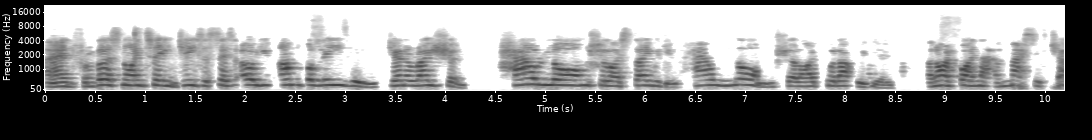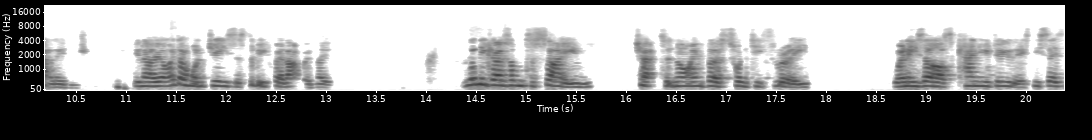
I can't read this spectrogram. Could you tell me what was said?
And from verse 19, Jesus says, Oh, you unbelieving generation, how long shall I stay with you? How long shall I put up with you? And I find that a massive challenge. You know, I don't want Jesus to be fed up with me. Then he goes on to say in chapter 9, verse 23, when he's asked, Can you do this? He says,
